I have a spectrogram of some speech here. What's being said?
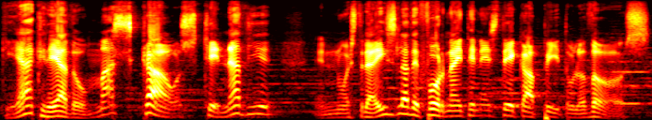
que ha creado más caos que nadie en nuestra isla de Fortnite en este capítulo 2.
